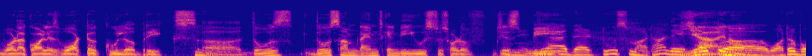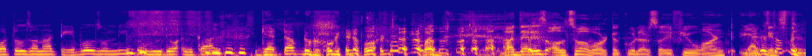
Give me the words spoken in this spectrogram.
what are called as water cooler breaks. Hmm. Uh, those those sometimes can be used to sort of just in be. Yeah, they're too smart, huh? They Yeah, put uh, water bottles on our tables only, so we don't, we can't get up to go get water. But but there is also a water cooler, so if you want, you that is can still.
